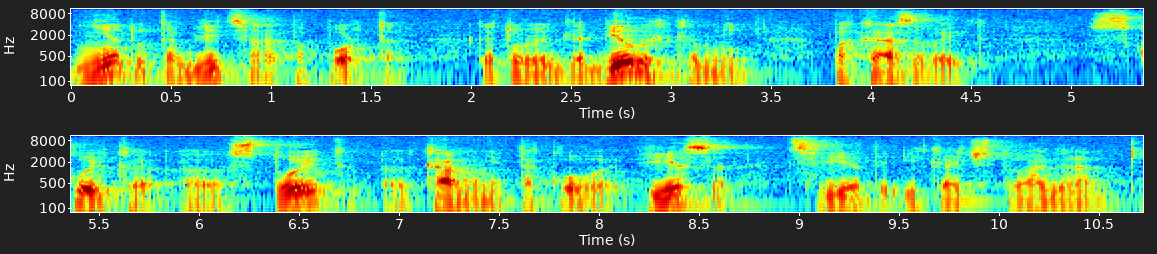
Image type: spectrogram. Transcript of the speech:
нету таблицы Рапопорта, которая для белых камней – показывает, сколько э, стоит э, камни такого веса, цвета и качества огранки.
